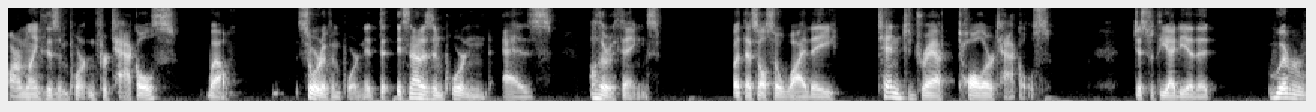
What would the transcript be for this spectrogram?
arm length is important for tackles. Well, sort of important. It, it's not as important as other things, but that's also why they tend to draft taller tackles, just with the idea that whoever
